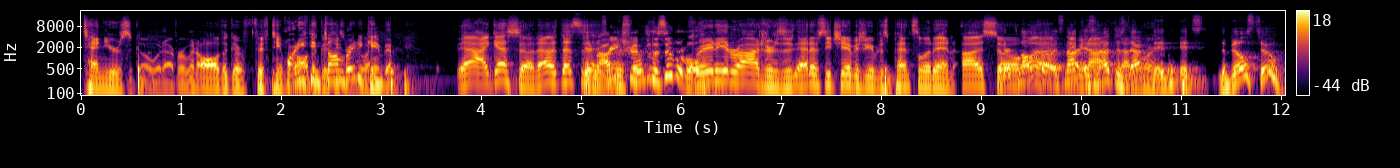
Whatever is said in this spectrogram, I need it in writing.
ten years ago, whatever, when all the good fifteen. Why do you think Tom Brady came back? Yeah, I guess so. That, that's the Free trip to the Super Bowl. Brady and Rodgers, the NFC Championship game, just pencil it in. Uh, so But it's also uh, it's not it's not, just that it, it's the Bills too.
